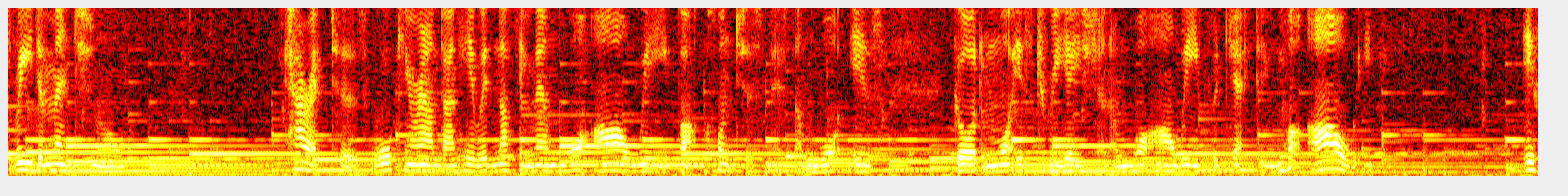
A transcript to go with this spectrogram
three dimensional characters walking around down here with nothing, then what are we but consciousness and what is God and what is creation and what are we projecting? What are we? If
